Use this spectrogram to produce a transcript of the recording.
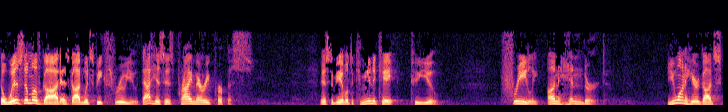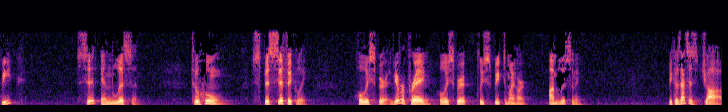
the wisdom of God as God would speak through you. That is his primary purpose. Is to be able to communicate to you freely, unhindered. You want to hear God speak? Sit and listen. To whom? Specifically, Holy Spirit. Have you ever prayed, Holy Spirit, please speak to my heart? I'm listening. Because that's his job.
